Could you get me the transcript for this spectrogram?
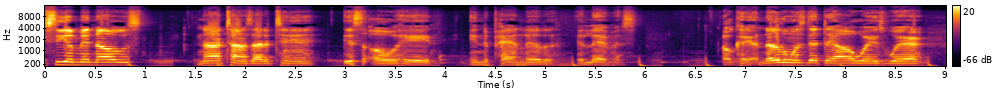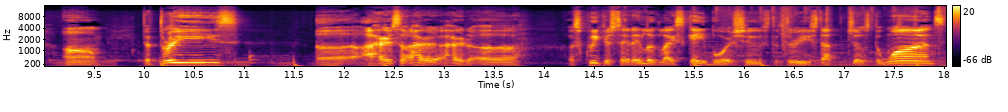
see them in those, nine times out of ten, it's an old head in the patent leather 11s. Okay, another ones that they always wear, um, the threes. Uh, I heard so I heard I heard uh, a squeaker say they look like skateboard shoes. The threes, stop the. The ones,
